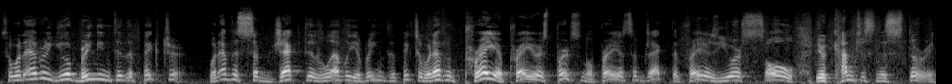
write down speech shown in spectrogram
So whatever you're bringing to the picture, whatever subjective level you're bringing to the picture, whatever prayer, prayer is personal, prayer is subjective, prayer is your soul, your consciousness stirring,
